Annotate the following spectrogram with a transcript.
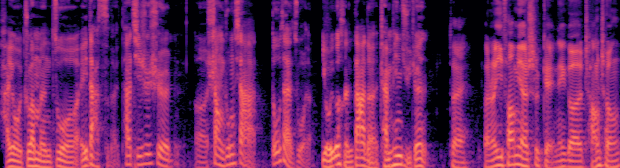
还有专门做 ADAS 的，它其实是呃上中下都在做的，有一个很大的产品矩阵。对，反正一方面是给那个长城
